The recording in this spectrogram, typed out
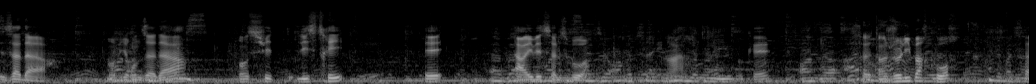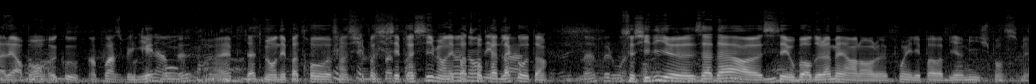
Zadar. Environ de Zadar. Ensuite, Listri et arrivé Salzbourg. Voilà. Ok. Ça va être un joli parcours. Ça a l'air bon, beaucoup. On va pouvoir se baigner là un peu. Ouais, peut-être, mais on n'est pas trop. Enfin, je sais pas si c'est précis, mais on n'est pas non, trop près de la côte. hein. On est un peu loin. Ceci dit, euh, Zadar, euh, c'est au bord de la mer, alors le point il n'est pas bien mis, je pense. Mais...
